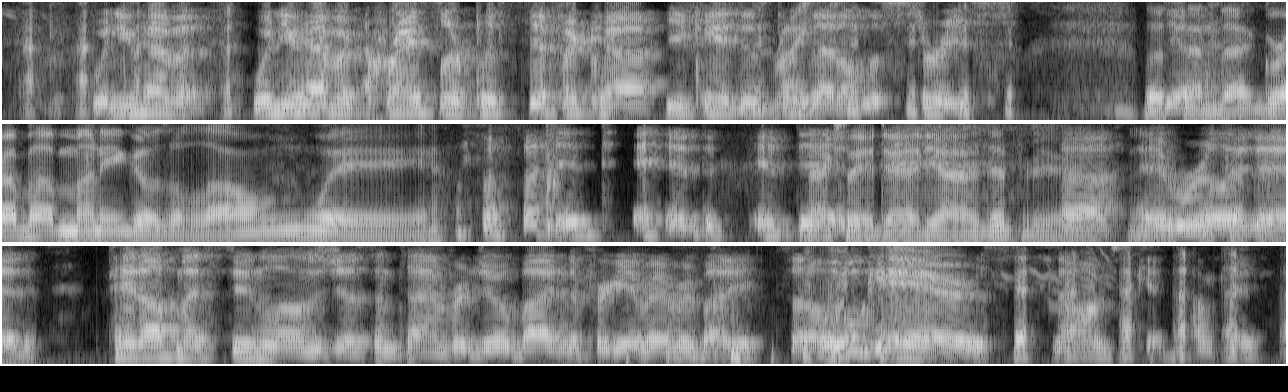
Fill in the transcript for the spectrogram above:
When you have a when you have a Chrysler Pacifica, you can't just put Right? that on the streets. Listen, Yeah. that Grubhub money goes a long way. it did. It did. Actually, it did. Yeah, it did for you. Uh, Yeah, it we'll really cut that. Did. Paid off my student loans just in time for Joe Biden to forgive everybody. So who cares? No, I'm just kidding. I'm kidding.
